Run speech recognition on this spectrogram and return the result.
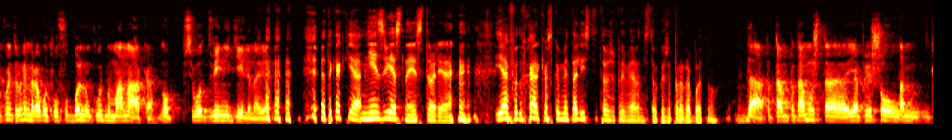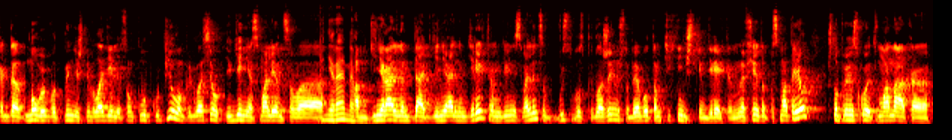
какое-то время работал в футбольном клубе «Монако». Ну, всего две недели, наверное. Это как я. Неизвестная история. Я в Харьковском металлисте тоже примерно столько же проработал. Да, потому, потому что я пришел, там, когда новый вот нынешний владелец, он клуб купил, он пригласил Евгения Смоленцева... Генеральным? Там, генеральным, да, генеральным директором. Евгений Смоленцев выступил с предложением, чтобы я был там техническим директором. Я все это посмотрел, что происходит в Монако,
